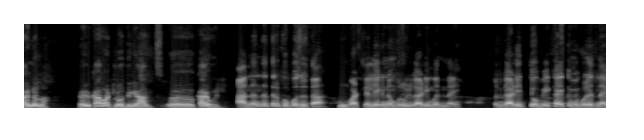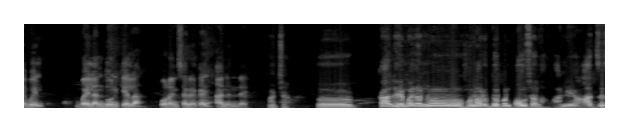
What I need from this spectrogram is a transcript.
फायनलला त्यावेळी काय वाटलं होतं की आज अ, काय होईल? आनंद तर खूपच होता. वाटलेला एक नंबर होईल गाडी मध्ये नाही पण गाडीत तो बी काही कमी पडत नाही बैल. बैलानं दोन केला. पोरांनी सगळ्या काही आनंद आहे. अच्छा. अ, काल हे मैदान अ, होणार होतं पण पाऊस आला. आणि आज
